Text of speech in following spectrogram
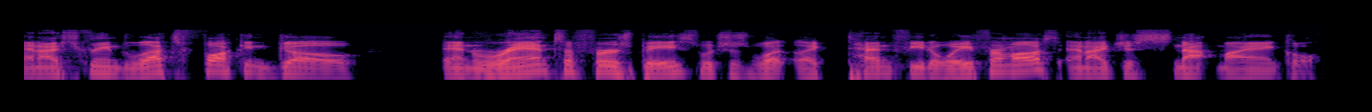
and I screamed, "Let's fucking go!" and ran to first base, which is what like 10 feet away from us, and I just snapped my ankle.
